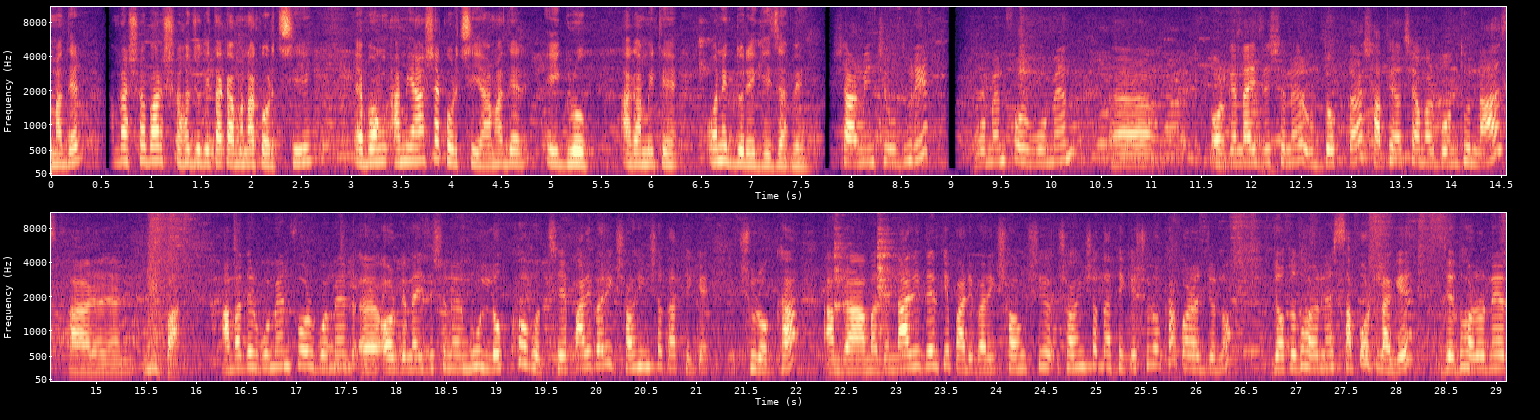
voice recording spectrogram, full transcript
আমাদের। আমরা সবার সহযোগিতা কামনা করছি এবং আমি আশা করছি আমাদের এই গ্রুপ আগামীতে অনেক দূর এগিয়ে যাবে। Sharmin Chowdhury women for women অর্গানাইজেশনের উদ্যোক্তা সাথে আছে আমার বন্ধু নাজ আর নিপা। আমাদের ওমেন ফর ওমেন অর্গানাইজেশনের মূল লক্ষ্য হচ্ছে পারিবারিক সহিংসতা থেকে সুরক্ষা। আমরা আমাদের নারীদেরকে পারিবারিক সহিংস- সহিংসতা থেকে সুরক্ষা করার জন্য যত ধরনের সাপোর্ট লাগে, যে ধরনের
